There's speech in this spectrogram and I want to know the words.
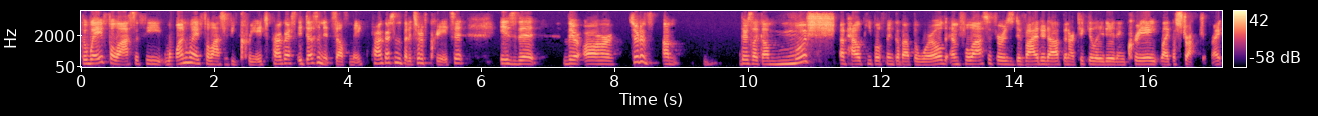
the way philosophy, one way philosophy creates progress, it doesn't itself make progress, but it sort of creates it, is that there are sort of, um, there's like a mush of how people think about the world, and philosophers divide it up and articulate it and create like a structure, right?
